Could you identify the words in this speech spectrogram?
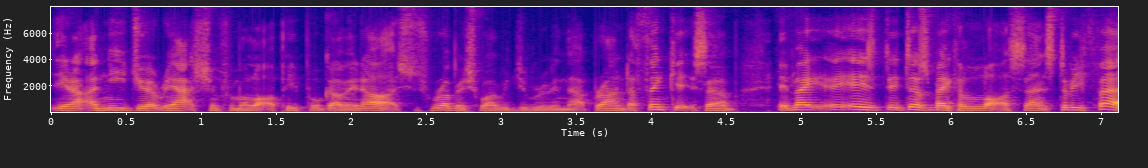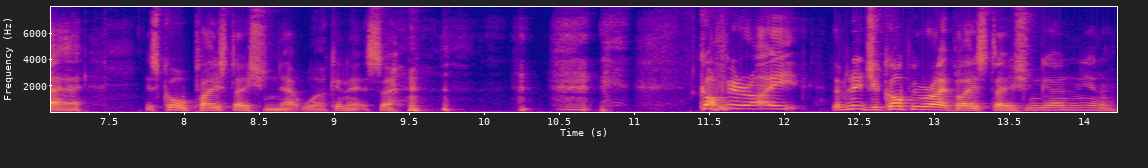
you know a knee jerk reaction from a lot of people going, "Oh, it's just rubbish. Why would you ruin that brand?" I think it's um it make it is it does make a lot of sense. To be fair, it's called PlayStation Network, isn't it? So copyright. They've nicked copyright PlayStation. Going, you know.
